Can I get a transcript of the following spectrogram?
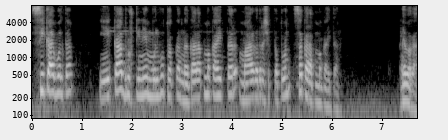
सी काय बोलतं? एका दृष्टीने मूलभूत हक्क नकारात्मक आहेत तर मार्गदर्शक तत्व सकारात्मक आहेत. हे बघा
